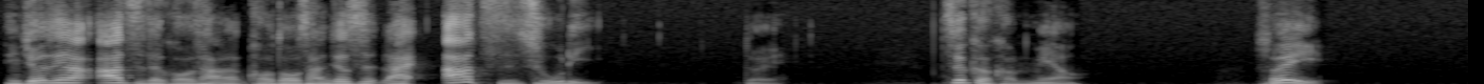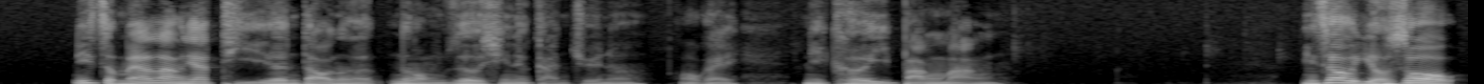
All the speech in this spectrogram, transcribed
你就听到阿紫的口头口头禅就是来阿紫处理。对，这个很妙。所以你怎么样让人家体验到那个那种热心的感觉呢？OK，你可以帮忙。你知道有时候，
